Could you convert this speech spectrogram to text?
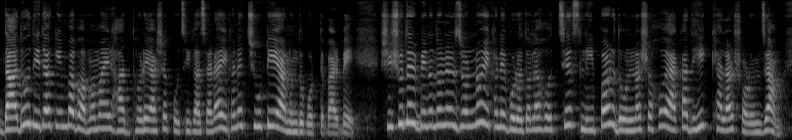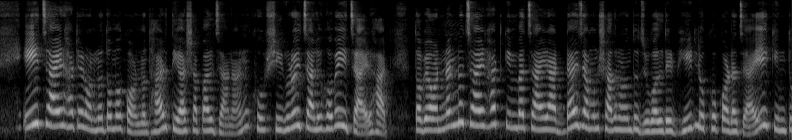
দাদু, দিদা কিংবা বাবা মায়ের হাত ধরে আসা কচিকাচারা এখানে চুটিয়ে আনন্দ করতে পারবে। শিশুদের বিনোদনের জন্য এখানে গড়ে তোলা হচ্ছে স্লিপার, দোলনা সহ একাধিক খেলার সরঞ্জাম। এই চায়ের হাটের অন্যতম কর্ণধার তিয়াশা পাল জানান, খুব শীঘ্রই চালু হবে এই চায়ের হাট তবে অন্যান্য চায়ের হাট কিংবা চায়ের আড্ডায় যেমন সাধারণত যুগলদের ভিড় লক্ষ্য করা যায়, কিন্তু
